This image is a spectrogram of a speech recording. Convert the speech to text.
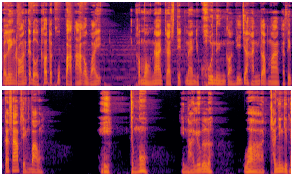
ก็เร่งร้อนกระโดดเข้าตะคุบปากอาร์คเอาไว้ เขามองหน้าจัสติสแมนอยู่คู่หนึ่งก่อนที่จะหันกลับมากระซิบกระซาบเสียงเบาเฮ้ยจงโง่นี่นายรู้แล้วเหรอว่าฉันยังอยู่ใน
